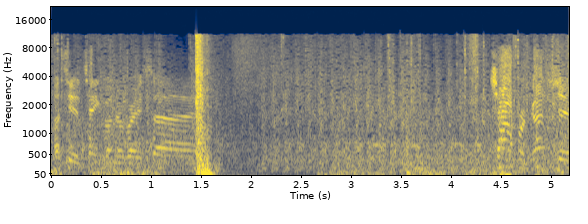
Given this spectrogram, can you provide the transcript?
I see a tank on the right side. Chopper gunship.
